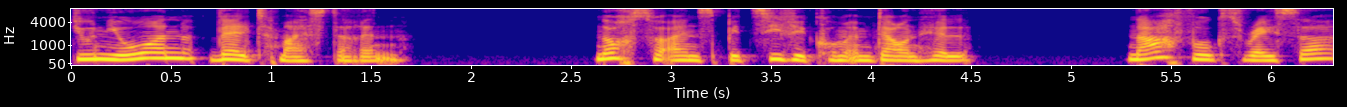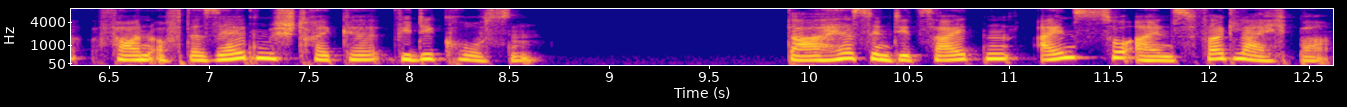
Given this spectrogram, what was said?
Junioren-Weltmeisterin. Noch so ein Spezifikum im Downhill. Nachwuchsracer fahren auf derselben Strecke wie die Großen. Daher sind die Zeiten eins zu eins vergleichbar.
